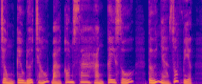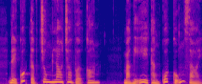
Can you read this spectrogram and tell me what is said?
chồng kêu đứa cháu bà con xa hàng cây số tới nhà giúp việc để Quốc tập trung lo cho vợ con. Mà nghĩ thằng Quốc cũng giỏi.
